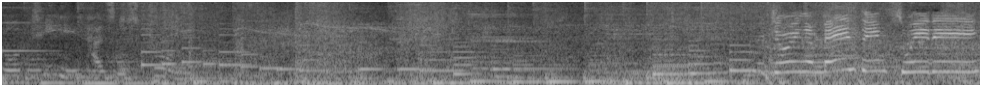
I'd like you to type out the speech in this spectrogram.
Your team has destroyed. You're doing amazing, sweetie.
